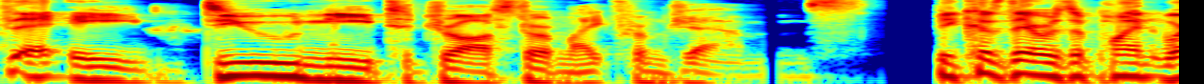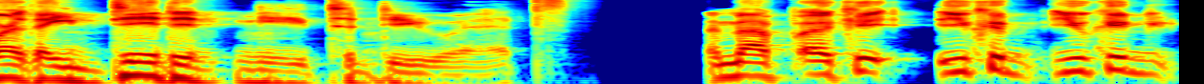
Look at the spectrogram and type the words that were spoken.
they do need to draw Stormlight from gems because there was a point where they didn't need to do it. And that uh, okay, you could you could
